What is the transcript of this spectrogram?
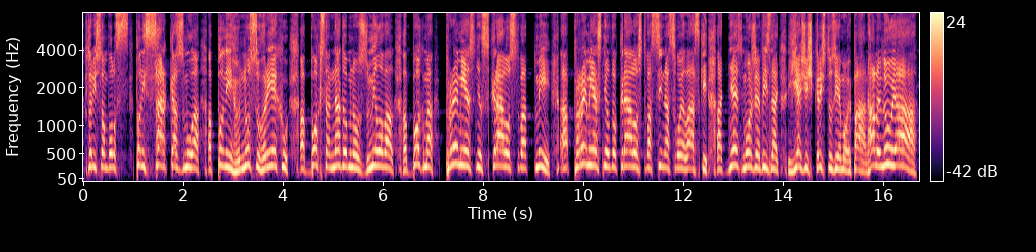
ktorý som bol plný sarkazmu a, a plný hnusu hriechu a Boh sa nado mnou zmiloval a Boh ma premiestnil z kráľovstva tmy a premiestnil do kráľovstva syna svojej lásky a dnes môžem vyznať, Ježiš Kristus je môj pán. Halelúja!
